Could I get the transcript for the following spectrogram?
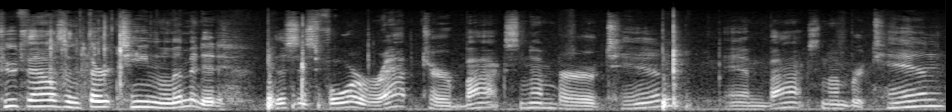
2013 Limited. This is for Raptor box number 10 and box number 10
